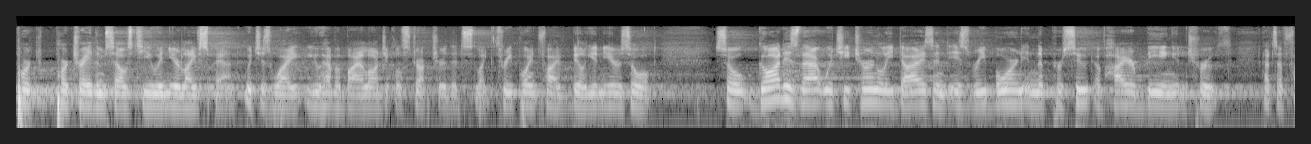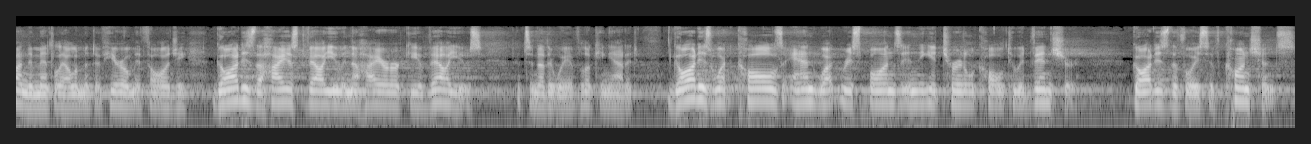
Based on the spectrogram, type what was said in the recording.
por- portray themselves to you in your lifespan, which is why you have a biological structure that's like 3.5 billion years old. So, God is that which eternally dies and is reborn in the pursuit of higher being and truth. That's a fundamental element of hero mythology. God is the highest value in the hierarchy of values. That's another way of looking at it. God is what calls and what responds in the eternal call to adventure. God is the voice of conscience.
